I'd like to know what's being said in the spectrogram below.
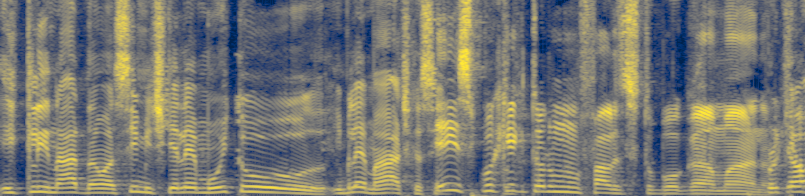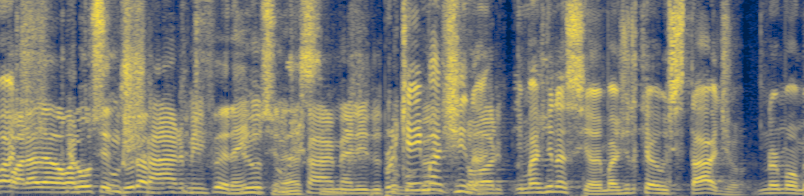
Inclinadão assim, Mitch, que ele é muito emblemático, assim. É isso, por que, que todo mundo fala desse tobogã, mano? Porque é acho- parada, é uma Criou-se um arquitetura charme, muito diferente, um né? charme assim. ali do Porque tobogã imagina, histórico. imagina assim, ó, imagina que é um estádio, normalmente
